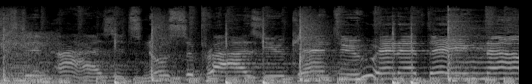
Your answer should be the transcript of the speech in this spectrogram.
Distant eyes, it's no surprise you can't do anything now.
